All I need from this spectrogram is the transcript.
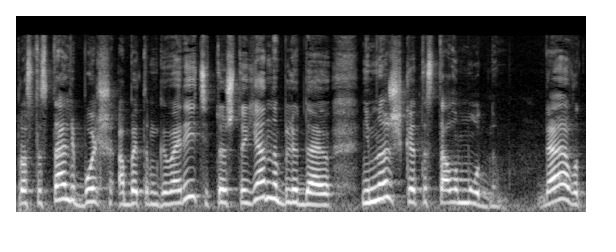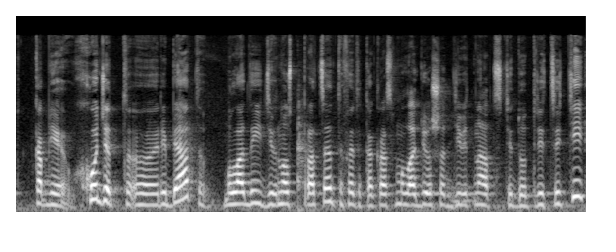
Просто стали больше об этом говорить. И то, что я наблюдаю, немножечко это стало модным. Да, вот ко мне ходят э, ребята, молодые 90%, это как раз молодежь от 19 до 30. И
